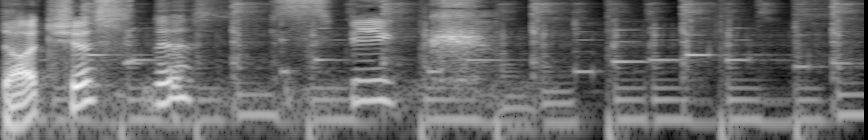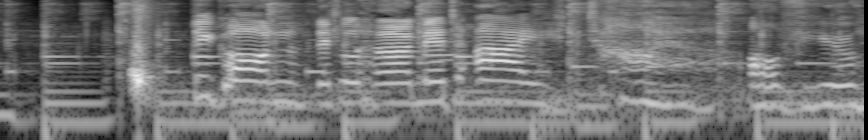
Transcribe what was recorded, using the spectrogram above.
Duchessness? Speak. Begone, little hermit. I tire of you.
